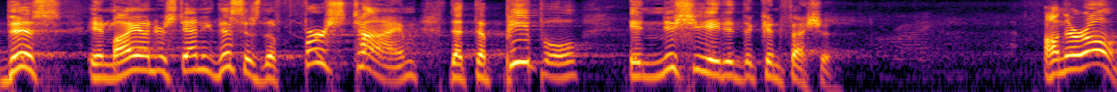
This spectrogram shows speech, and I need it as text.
this, in my understanding, this is the first time that the people initiated the confession on their own.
